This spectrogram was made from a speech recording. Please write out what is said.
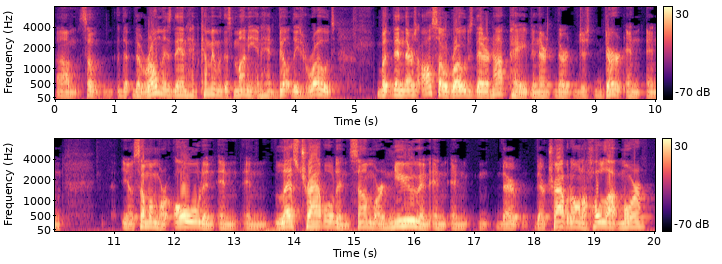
Um, so the the Romans then had come in with this money and had built these roads. But then there's also roads that are not paved and they're they're just dirt and and you know, some of them were old and, and, and less traveled, and some were new and, and, and they're, they're traveled on a whole lot more.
